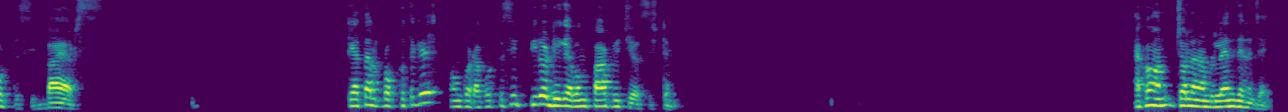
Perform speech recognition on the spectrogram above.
করতেছি বায়ার্স ক্রেতার পক্ষ থেকে অঙ্কটা করতেছি পিরিয়ডিক এবং পারপেচুয়াল সিস্টেম এখন চলেন আমরা লেনদেনে যাই।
